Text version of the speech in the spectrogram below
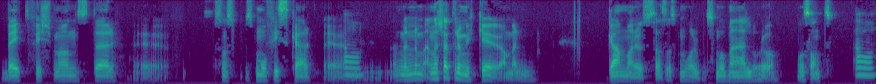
baitfish-mönster, eh, som små fiskar. Eh, Ja. Men annars äter du mycket ja, men, gammarus, alltså små, små mälor och, och sånt. Ja.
